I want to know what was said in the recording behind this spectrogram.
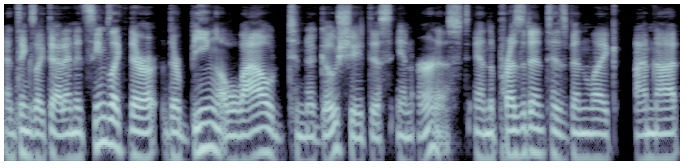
and things like that. And it seems like they're they're being allowed to negotiate this in earnest. And the president has been like i'm not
